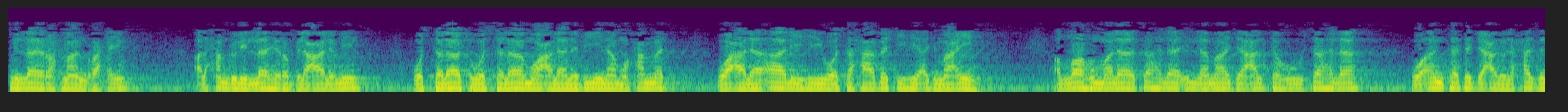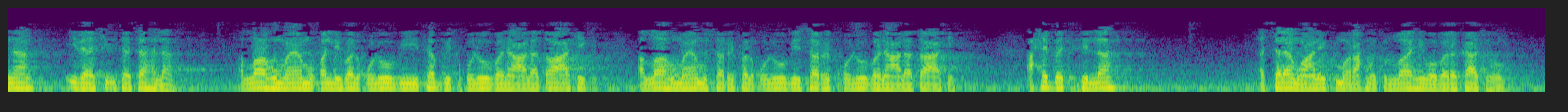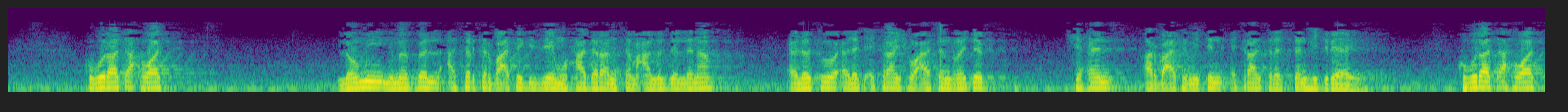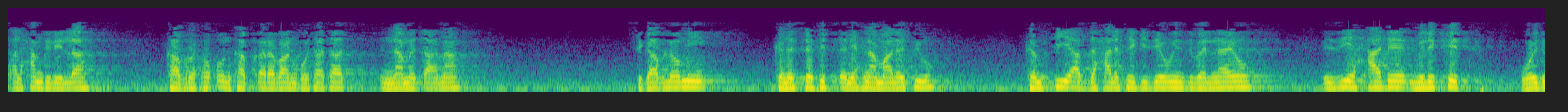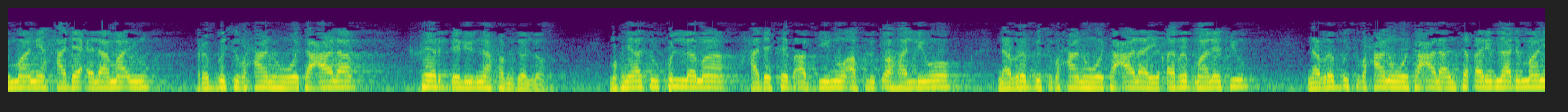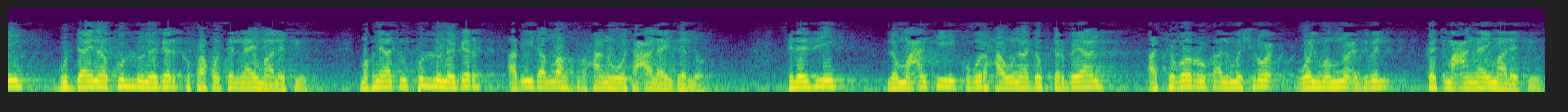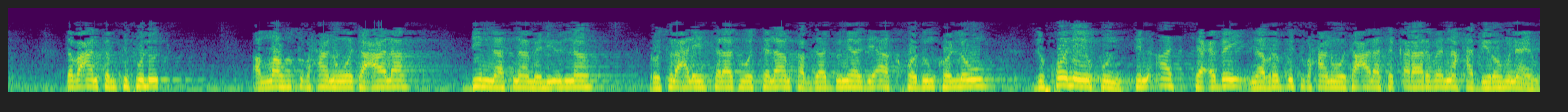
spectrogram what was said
اسمالله الرحمن الرحيم - الحمد لله رب العالمين والصلاة والسلام على نبينا محمد وعلى آله وصحابته أجمعين اللهم لا سهل إلا ما جعلته سهلا وأنت تجعل الحزن إذا شئت سهلا اللهم يا مقلب القلوب ثبت قلوبنا على طاعتك اللهم يا مصرف القلوب صرف قلوبنا على طاعتك أحبتي في الله ኣሰላሙ ዓለይኩም ወራህመቱላሂ ወበረካቱሁ ክቡራት ኣሕዋት ሎሚ ንመበል ዓሰርተ ኣርባዕተ ግዜ ሙሓደራ ንሰምዓሉ ዘለና ዕለቱ ዕለት ዕስራን ሸውዓተን ረጀብ ሽሕን ኣርባዕተ ሚትን ዕስራን ሰለስተን ህጅርያ እዩ ክቡራት ኣሕዋት ኣልሓምዱሊላህ ካብ ርሑቕን ካብ ቀረባን ቦታታት እናመጻእና ስጋብ ሎሚ ከነስተፊት ጸኒሕና ማለት እዩ ከምቲ ኣብ ዝሓለፈ ግዜ እውን ዝበልናዮ እዚ ሓደ ምልክት ወይ ድማ ሓደ ዕላማ እዩ ረቢ ስብሓንሁ ወተዓላ ኼር ደልዩልና ከም ዘሎ ምኽንያቱ ኩለማ ሓደ ሰብ ኣብ ዲኑ ኣፍልጦ ሃልዎ ናብ ረቢ ስብሓንሁ ወተዓላ ይቐርብ ማለት እዩ ናብ ረቢ ስብሓንሁ ወተዓላ እንተቐሪብና ድማ ጉዳይና ኩሉ ነገር ክፋኾሰልና እዩ ማለት እዩ ምኽንያቱ ኩሉ ነገር ኣብ ኢድ ኣላሁ ስብሓንሁ ወተዓላ እዩ ዘሎ ስለዚ ሎማዓንቲ ክቡር ሓውና ዶክተር በያን ኣተበሩክ ኣልመሽሩዕ ወልመምኑዕ ዝብል ከስማዓናዩ ማለት እዩ ጠብዓን ከምቲ ፍሉጥ ኣላሁ ስብሓን ወተዓላ ዲን ናትና መሊኡልና ረሱል ዓለ ሰላት ወሰላም ካብዛ ኣዱንያ እዚኣ ክኸዱ እንከለዉ ዝኾነ ይኹን ትንኣስ ሰዕበይ ናብ ረቢ ስብሓን ወተዓላ ተቀራርበና ሓቢሮምና እዮም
